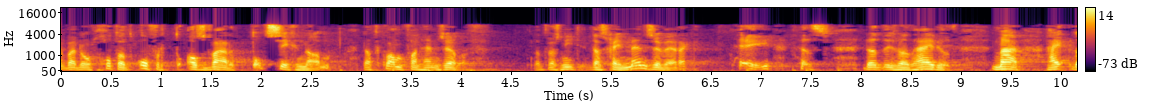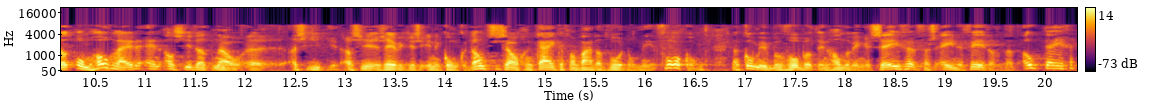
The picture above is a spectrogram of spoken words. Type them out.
waardoor God dat offer als het ware tot zich nam, dat kwam van hemzelf. Dat was niet, dat is geen mensenwerk. Nee, dat is, dat is wat hij doet. Maar hij, dat omhoog leiden, en als je dat nou, uh, als je, als je eens eventjes in een concordantie zou gaan kijken van waar dat woord nog meer voorkomt, dan kom je bijvoorbeeld in Handelingen 7, vers 41 dat ook tegen,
